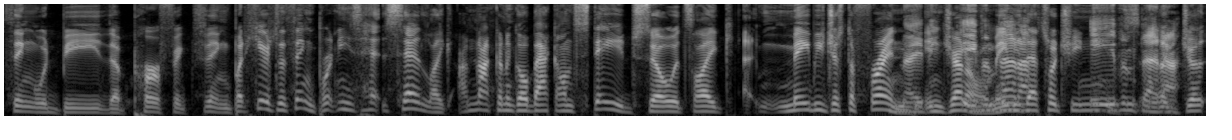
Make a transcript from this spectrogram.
thing would be the perfect thing. But here's the thing: Britney's said like, I'm not going to go back on stage, so it's like maybe just a friend Maybe in general. maybe better. that's what she needs. Even better. Like, ju-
